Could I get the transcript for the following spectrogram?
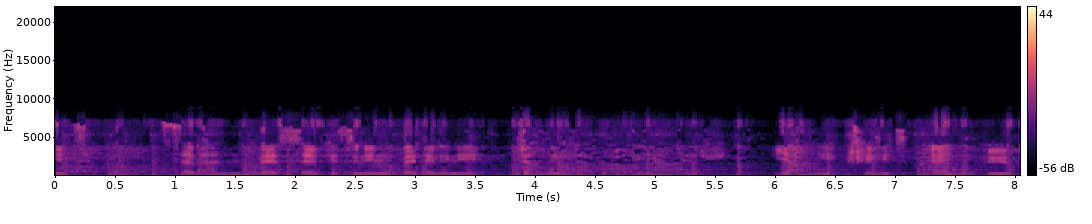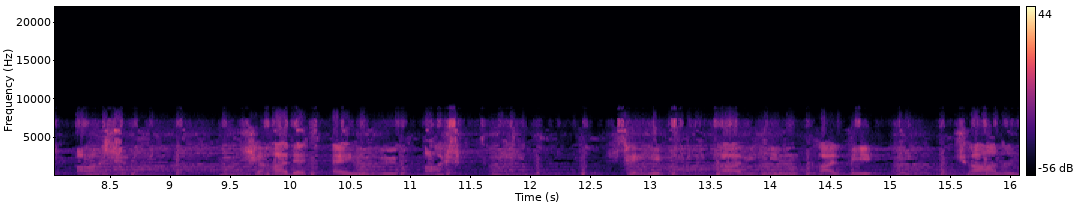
Şehit, seven ve sevgisinin bedelini canıyla ödeyendir. Yani şehit en büyük aşık. Şehadet en büyük aşktır. Şehit tarihin kalbi, çağının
